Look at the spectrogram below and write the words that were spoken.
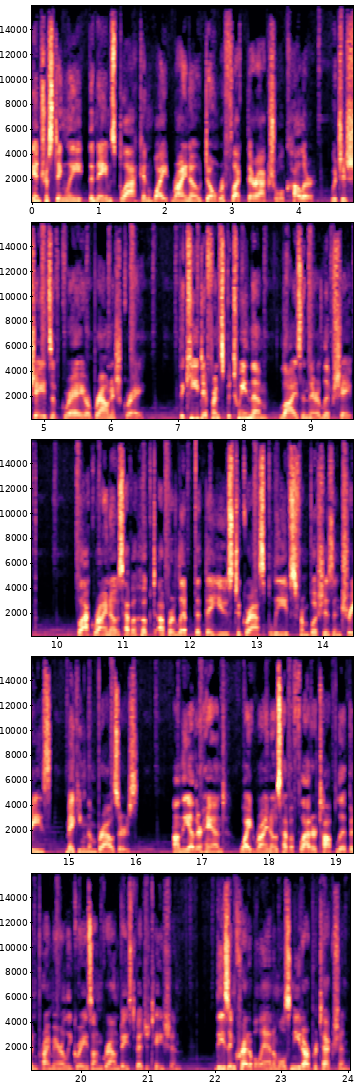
Interestingly, the names black and white rhino don't reflect their actual color, which is shades of gray or brownish gray. The key difference between them lies in their lip shape. Black rhinos have a hooked upper lip that they use to grasp leaves from bushes and trees, making them browsers. On the other hand, white rhinos have a flatter top lip and primarily graze on ground-based vegetation. These incredible animals need our protection.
